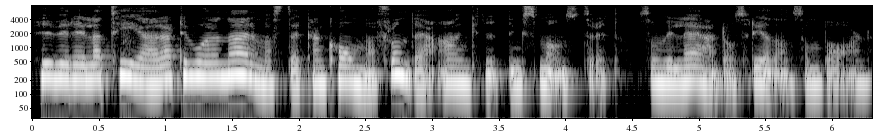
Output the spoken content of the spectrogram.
Hur vi relaterar till våra närmaste kan komma från det anknytningsmönstret som vi lärde oss redan som barn.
